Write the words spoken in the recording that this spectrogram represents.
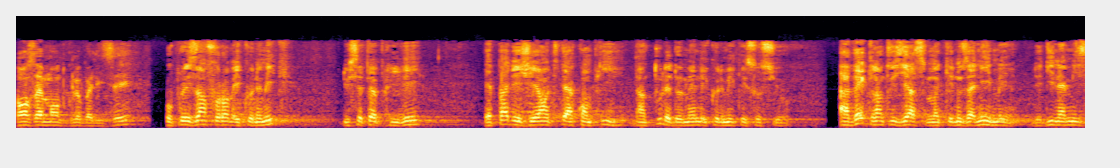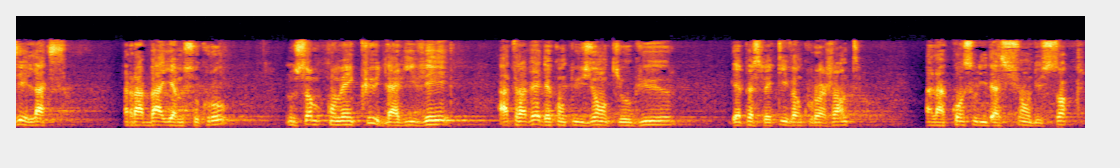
Dans un monde globalisé, au présent forum économique du secteur privé, des pas de géants ont été accomplis dans tous les domaines économiques et sociaux. Avec l'enthousiasme qui nous anime de dynamiser l'axe Rabat-Yamsoukro, nous sommes convaincus d'arriver à travers des conclusions qui augurent des perspectives encourageantes à la consolidation du socle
